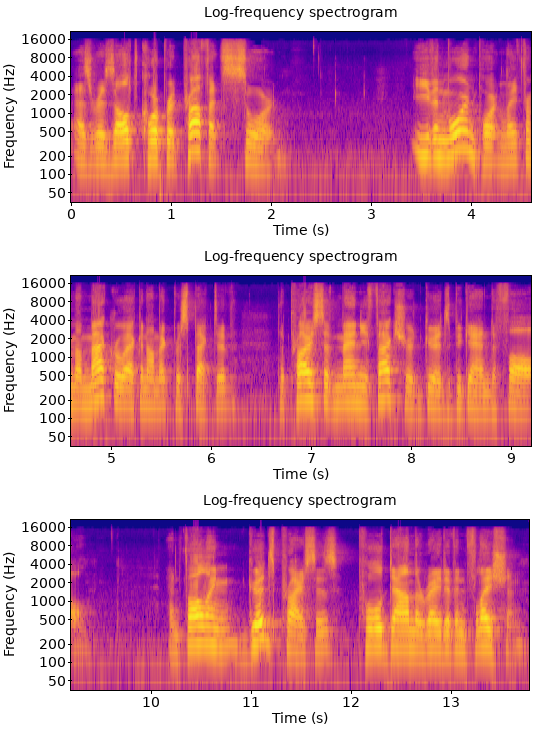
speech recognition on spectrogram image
As a result, corporate profits soared. Even more importantly, from a macroeconomic perspective, the price of manufactured goods began to fall. And falling goods prices pulled down the rate of inflation.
